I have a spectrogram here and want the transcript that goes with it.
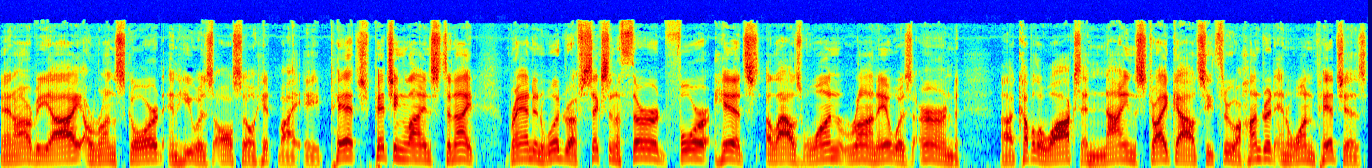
an RBI, a run scored, and he was also hit by a pitch. Pitching lines tonight Brandon Woodruff, six and a third, four hits, allows one run. It was earned. A couple of walks and nine strikeouts. He threw 101 pitches.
